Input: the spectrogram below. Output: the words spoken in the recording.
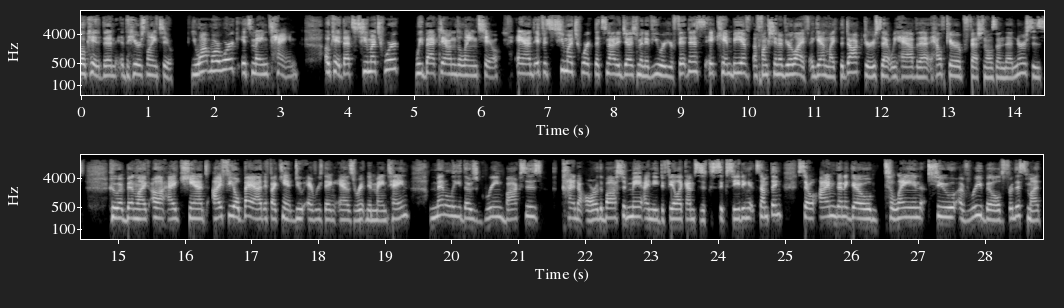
Okay, then here's lane two. You want more work? It's maintain. Okay, that's too much work we back down the lane too. And if it's too much work, that's not a judgment of you or your fitness. It can be a, a, function of your life. Again, like the doctors that we have, that healthcare professionals and the nurses who have been like, oh, I can't, I feel bad if I can't do everything as written and maintain. Mentally, those green boxes kind of are the boss of me. I need to feel like I'm su- succeeding at something. So I'm going to go to lane two of rebuild for this month,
